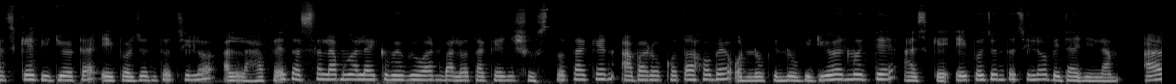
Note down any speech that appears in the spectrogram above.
আজকের ভিডিওটা এই পর্যন্ত ছিল। আল্লাহ হাফেজ। আসসালামু আলাইকুম এভরিওয়ান। ভালো থাকেন, সুস্থ থাকেন। আবারও কথা হবে অন্য কোনো ভিডিওর মধ্যে। আজকে এই পর্যন্ত ছিল। বিদায় নিলাম। আর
